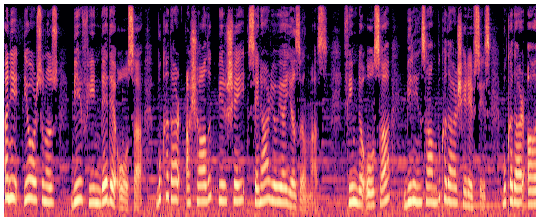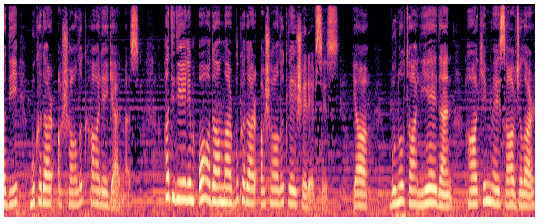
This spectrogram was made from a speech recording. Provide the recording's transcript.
Hani diyorsunuz bir filmde de olsa bu kadar aşağılık bir şey senaryoya yazılmaz. Filmde olsa bir insan bu kadar şerefsiz, bu kadar adi, bu kadar aşağılık hale gelmez. Hadi diyelim o adamlar bu kadar aşağılık ve şerefsiz. Ya bunu tahliye eden hakim ve savcılar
